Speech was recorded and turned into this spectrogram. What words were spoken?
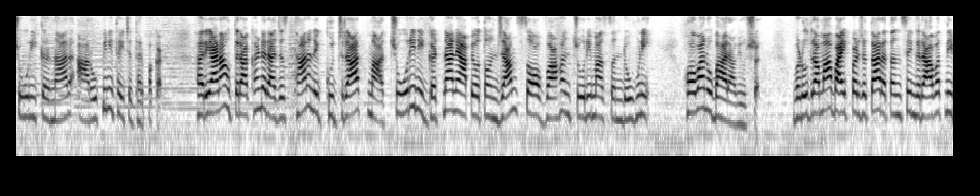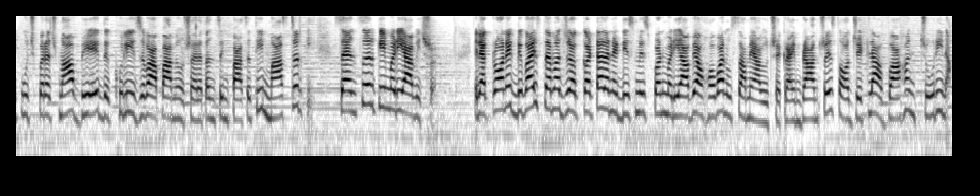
ચોરી કરનાર આરોપીની થઈ છે ધરપકડ. હરિયાણા, ઉત્તરાખંડ, રાજસ્થાન અને ગુજરાતમાં ચોરીની ઘટનાને આપ્યો હતો અંજામ. સો વાહન ચોરીમાં સંડોવણી હોવાનું બહાર આવ્યું છે. વડોદરામાં બાઇક પર જતા રતનસિંહ રાવતની પૂછપરછમાં ભેદ ખુલી જવા પામ્યો છે. રતનસિંહ પાસેથી માસ્ટર કી, સેન્સર કી મળી આવી છે. ઇલેક્ટ્રોનિક ડિવાઇસ તેમજ કટર અને ડિસમિસ પણ મળી આવ્યા હોવાનું સામે આવ્યું છે. ક્રાઇમ બ્રાન્ચે સો જેટલા વાહન ચોરીના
